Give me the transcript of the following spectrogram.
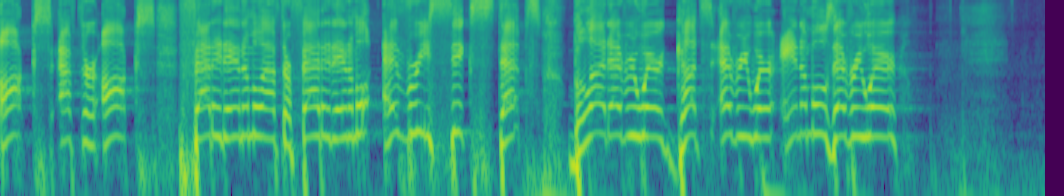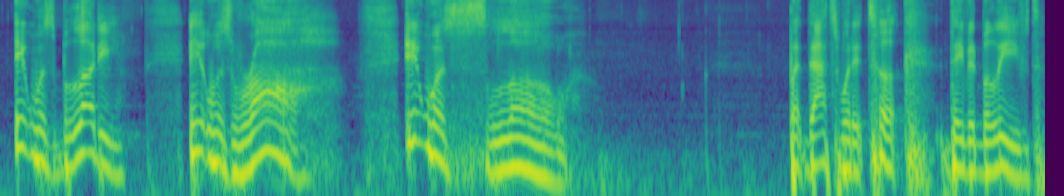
Ox after ox, fatted animal after fatted animal, every six steps, blood everywhere, guts everywhere, animals everywhere. It was bloody. It was raw. It was slow. But that's what it took, David believed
